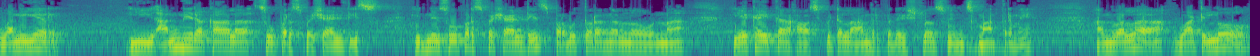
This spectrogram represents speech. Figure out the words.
వన్ ఇయర్ ఈ అన్ని రకాల సూపర్ స్పెషాలిటీస్ ఇన్ని సూపర్ స్పెషాలిటీస్ ప్రభుత్వ రంగంలో ఉన్న ఏకైక హాస్పిటల్ ఆంధ్రప్రదేశ్లో స్విమ్స్ మాత్రమే. అందువల్ల వాటిల్లో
